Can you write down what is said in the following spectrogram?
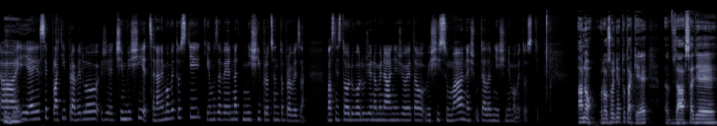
mm-hmm. je, jestli platí pravidlo, že čím vyšší je cena nemovitosti, tím lze vyjednat nižší procento provize. Vlastně z toho důvodu, že nominálně že je to vyšší suma než u té levnější nemovitosti. Ano, rozhodně to tak je. V zásadě,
